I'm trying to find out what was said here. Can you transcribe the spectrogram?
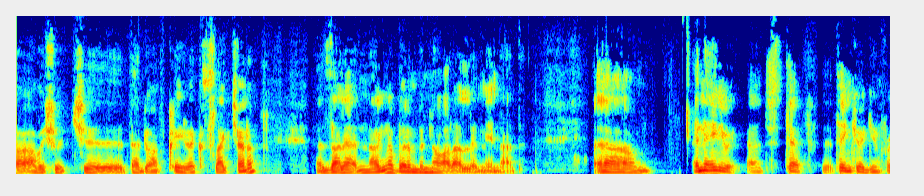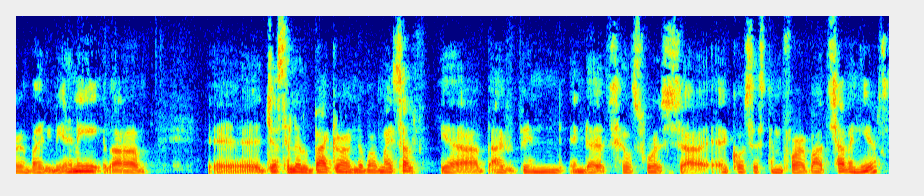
uh, አበሾች uh, that have created a Slack channel. እዛ ላይ እናግነ በደንብ እናወራለን እኔ እናንተ። Um, and anyway, uh, Steph, thank you again for inviting me. Any, um, uh, just a little background about myself. Yeah, I've been in the Salesforce uh, ecosystem for about seven years.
